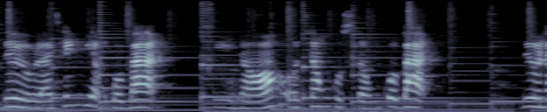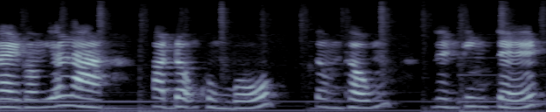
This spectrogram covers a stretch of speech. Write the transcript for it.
đều là trách nhiệm của bạn vì nó ở trong cuộc sống của bạn. Điều này có nghĩa là hoạt động khủng bố, tổng thống, nền kinh tế,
